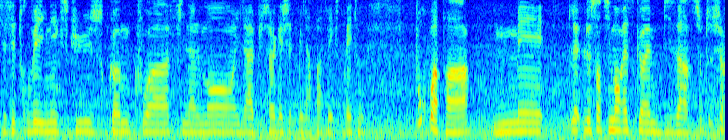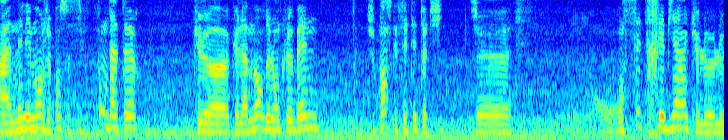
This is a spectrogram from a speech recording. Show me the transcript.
Il essaie de trouver une excuse comme quoi finalement il a appuyé sur la gâchette mais il n'a pas fait exprès et tout. Pourquoi pas Mais le, le sentiment reste quand même bizarre. Surtout sur un élément, je pense, aussi fondateur que, euh, que la mort de l'oncle Ben. Je pense que c'était touchy. Je... On sait très bien que le,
